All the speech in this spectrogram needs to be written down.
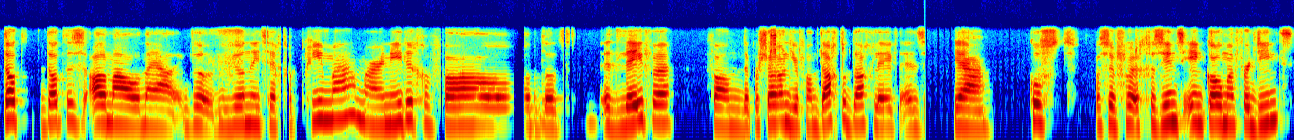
Dat, dat is allemaal, nou ja, ik wil, ik wil niet zeggen prima, maar in ieder geval dat het leven van de persoon die er van dag tot dag leeft en ja, kost, zijn gezinsinkomen verdient,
